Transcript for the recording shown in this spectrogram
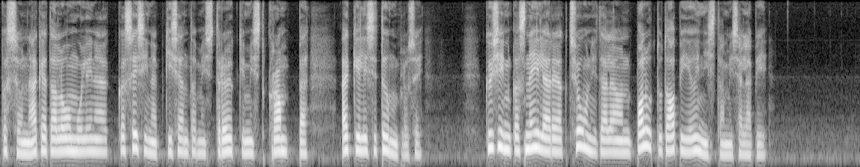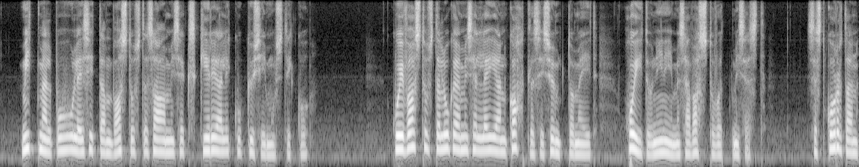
kas see on ägedaloomuline, kas esineb kisendamist, röökimist, krampe, äkilisi tõmblusi. küsin, kas neile reaktsioonidele on palutud abi õnnistamise läbi mitmel puhul esitan vastuste saamiseks kirjaliku küsimustiku kui vastuste lugemisel leian kahtlasi sümptomeid, hoidun inimese vastuvõtmisest. sest kordan,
